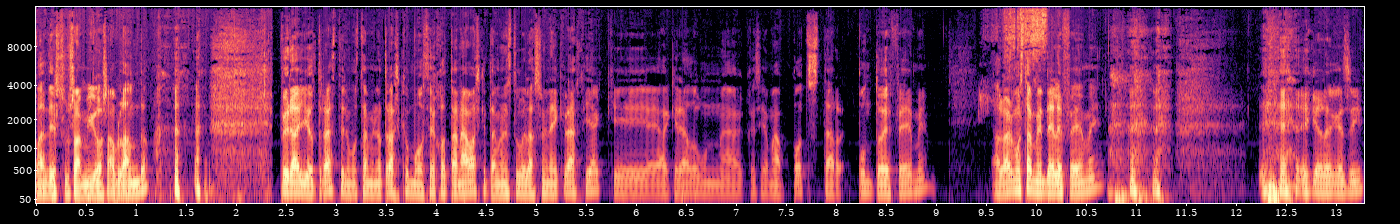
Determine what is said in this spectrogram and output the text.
va de sus amigos hablando. Pero hay otras, tenemos también otras como CJ Navas, que también estuvo en la Sunecracia, que ha creado una que se llama podstar.fm. Hablaremos también del FM. Creo que sí.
